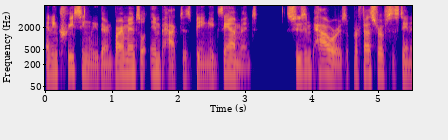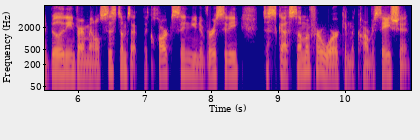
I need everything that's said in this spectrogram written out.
and increasingly their environmental impact is being examined. Susan Powers, a professor of sustainability environmental systems at the Clarkson University, discussed some of her work in the conversation,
